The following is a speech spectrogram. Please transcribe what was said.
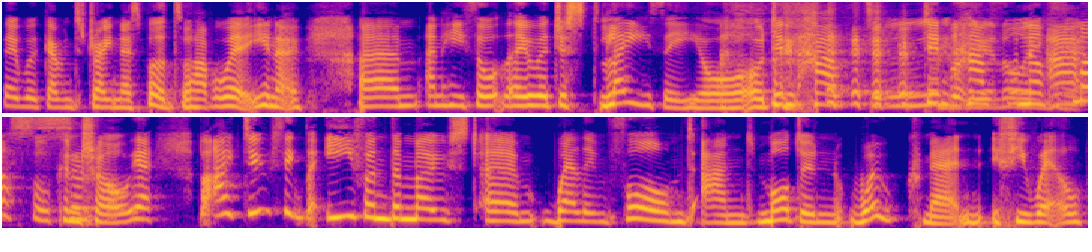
they were going to drain their spuds or have a wee, you know. Um, and he thought they were just lazy or, or didn't have didn't have annoying enough muscle control. Yeah, but I do think that even the most um, well informed and modern woke men, if you will,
